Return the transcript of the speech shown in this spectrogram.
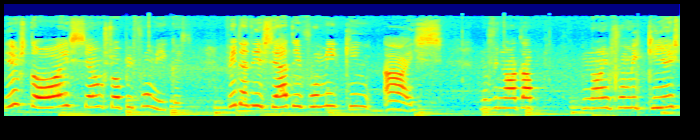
E os dois são sobre formicas. Vida de sete formiguinhas. No final da nós formiguinhas,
